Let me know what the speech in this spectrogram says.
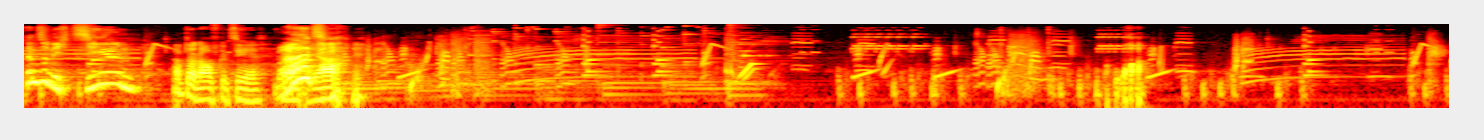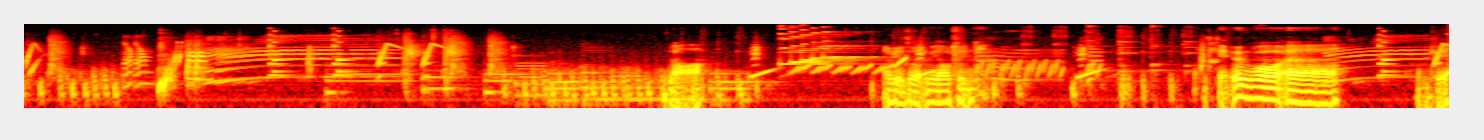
Kannst du nicht zielen? Hab doch darauf gezählt. Was? Ja. Boah. Ja. Okay, sollten wir auch tun. Der irgendwo, äh, okay.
